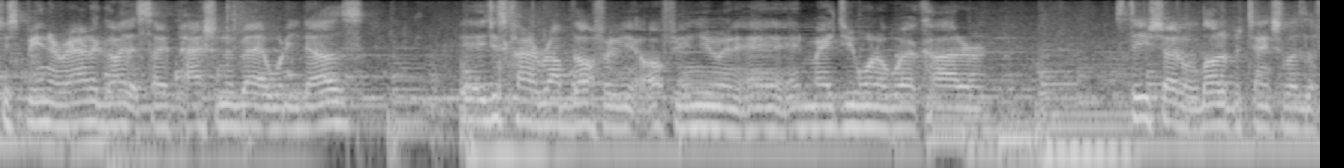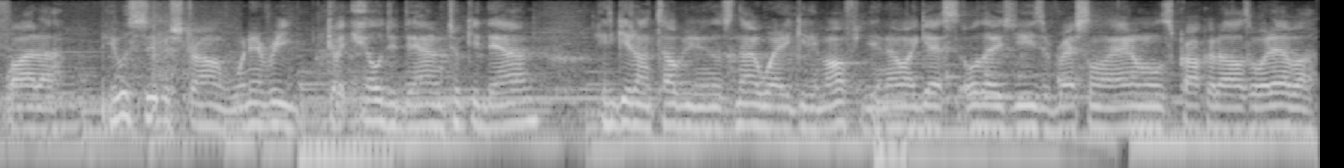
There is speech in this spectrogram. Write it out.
Just being around a guy that's so passionate about what he does, it just kind of rubbed off on you, off you and, and made you want to work harder. Steve showed a lot of potential as a fighter. He was super strong. Whenever he got, held you down and took you down, he'd get on top of you and there was no way to get him off you, you know, I guess all those years of wrestling animals, crocodiles, whatever.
